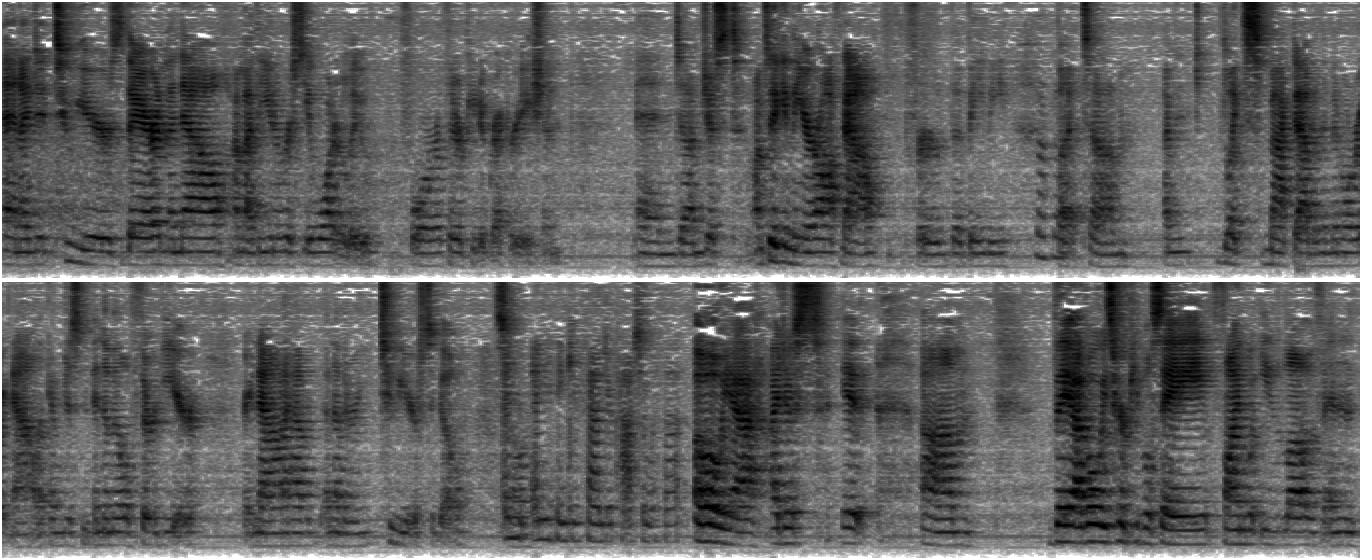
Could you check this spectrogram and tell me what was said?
and I did two years there, and then now I'm at the University of Waterloo for therapeutic recreation, and I'm just I'm taking the year off now for the baby, Lovely. but um, I'm like smack dab in the middle right now. Like I'm just in the middle of third year right now, and I have another two years to go. So. And, and you think you found your passion with that? Oh yeah, I just it. Um, they I've always heard people say find what you love and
